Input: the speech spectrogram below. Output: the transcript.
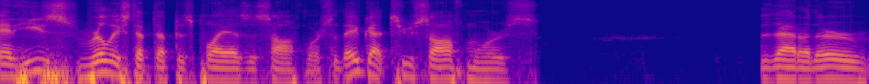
and he's really stepped up his play as a sophomore. So they've got two sophomores that are their,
